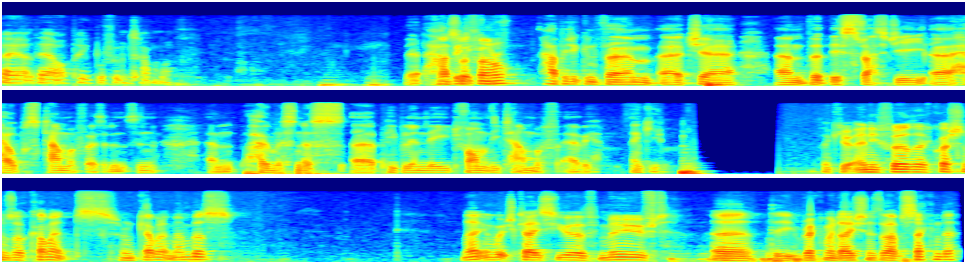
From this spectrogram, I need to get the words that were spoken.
They are, they are people from Tamworth. Uh, happy to, Farrell. happy to confirm, uh, Chair, um, that this strategy uh, helps Tamworth residents and um, homelessness uh, people in need from the Tamworth area. Thank you. Thank you. Any further questions or comments from Cabinet members? No, in which case you have moved uh, the recommendations. Do I have a seconder?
